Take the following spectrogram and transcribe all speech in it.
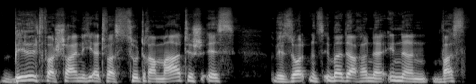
Bild wahrscheinlich etwas zu dramatisch ist, wir sollten uns immer daran erinnern, was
